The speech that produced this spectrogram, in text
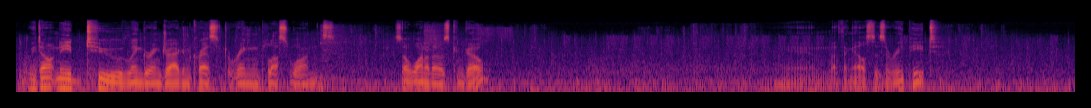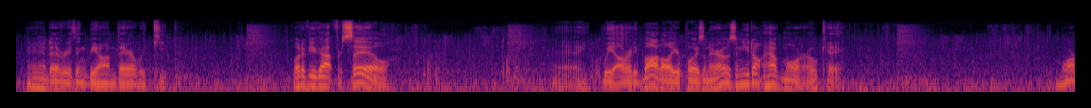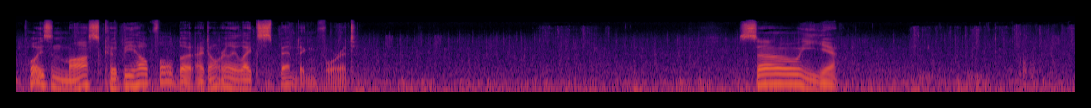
we don't need two Lingering Dragon Crest ring plus ones. So one of those can go. Nothing else is a repeat. And everything beyond there we keep. What have you got for sale? Uh, we already bought all your poison arrows and you don't have more. Okay. More poison moss could be helpful, but I don't really like spending for it. So, yeah.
